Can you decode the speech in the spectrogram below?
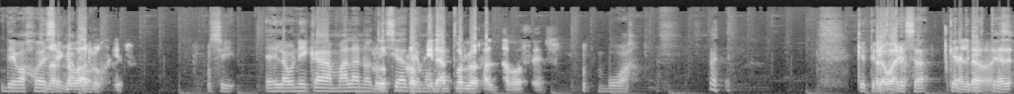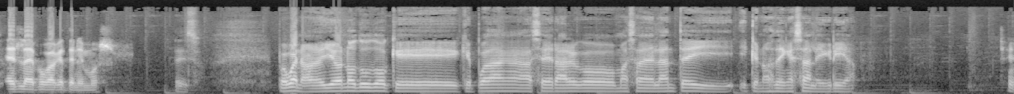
debajo de ese no, no va a rugir. Sí, es la única mala noticia de momento. por los altavoces. Buah. Qué tristeza. qué es, la, época que tenemos. Eso. Pues bueno, yo no dudo que, puedan hacer algo más adelante y, que nos den esa alegría. Sí,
